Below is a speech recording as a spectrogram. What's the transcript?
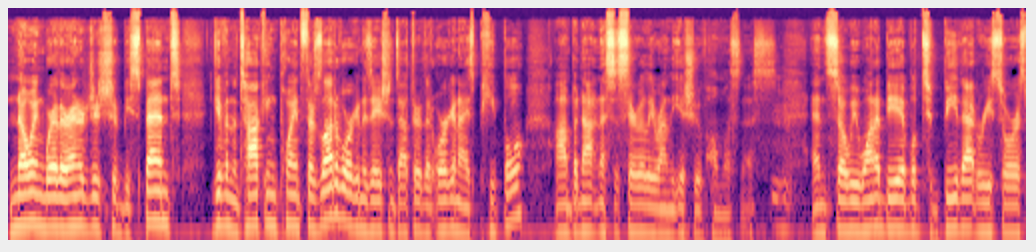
knowing where their energy should be spent, given the talking points. There's a lot of organizations out there that organize people, um, but not necessarily around the issue of homelessness. Mm-hmm. And so we want to be able to be that resource,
